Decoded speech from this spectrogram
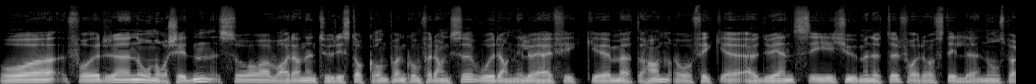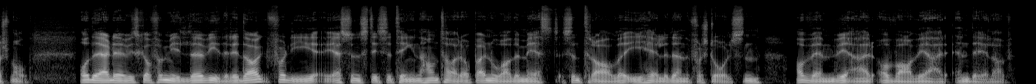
og for eh, noen år siden så var han en tur i Stockholm på en konferanse hvor Ragnhild og jeg fikk eh, møte han og fikk eh, audiens i 20 minutter for å stille noen spørsmål. Og det er det vi skal formidle videre i dag, fordi jeg syns disse tingene han tar opp er noe av det mest sentrale i hele denne forståelsen av hvem vi er og hva vi er en del av.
